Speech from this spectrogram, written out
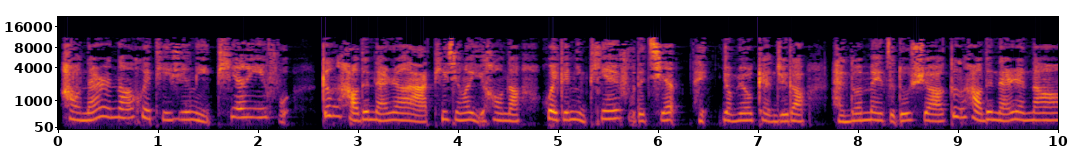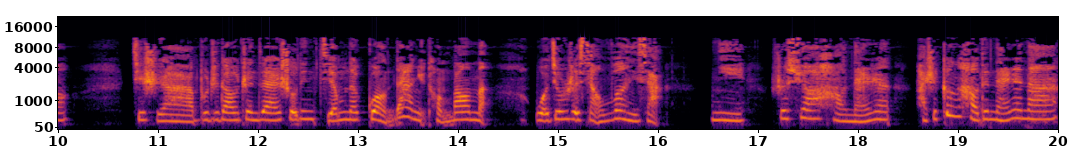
好男人呢会提醒你添衣服，更好的男人啊提醒了以后呢会给你添衣服的钱。嘿，有没有感觉到很多妹子都需要更好的男人呢？其实啊，不知道正在收听节目的广大女同胞们，我就是想问一下，你是需要好男人还是更好的男人呢？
